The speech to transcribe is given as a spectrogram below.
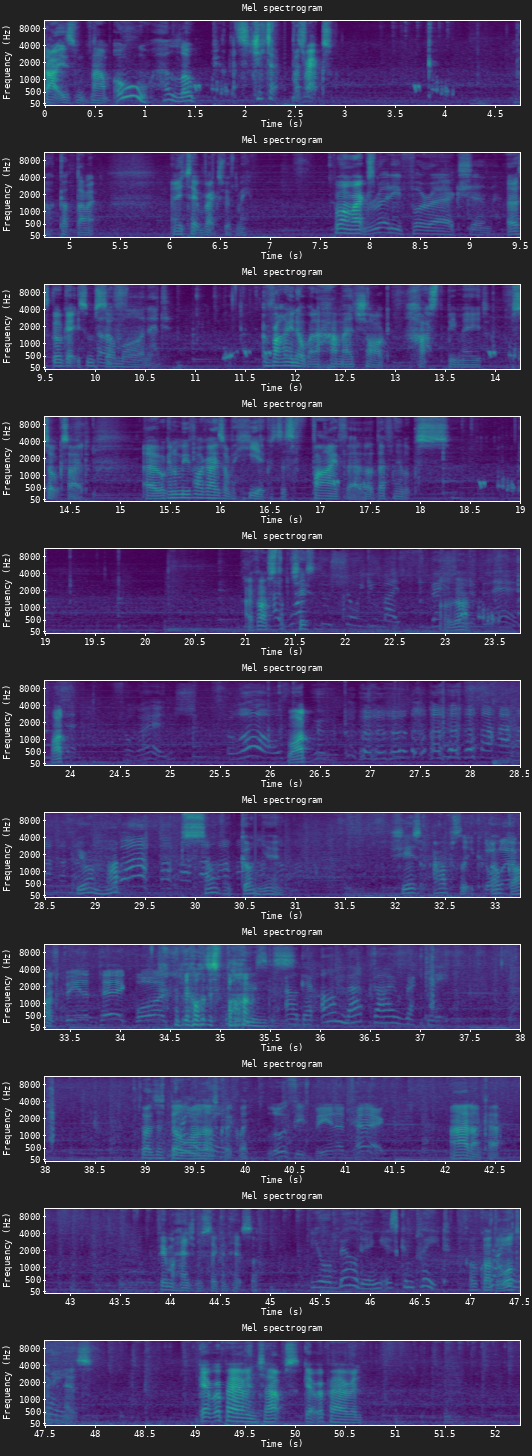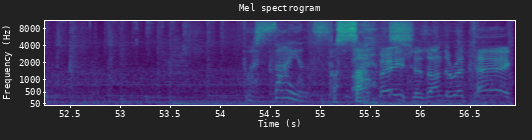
That is now. Oh, hello. It's cheetah. Where's Rex? Oh, God damn it. I need to take Rex with me. Come on, Rex. Ready for action. Let's go get you some stuff. I'm on it. A rhino and a hammerhead shark has to be made. I'm so excited. Uh, we're going to move our guys over here because there's five there. That definitely looks... I gotta I stop chasing... to show you my special Oh, God. What? French. Rose. What? You're a mad son of a gun, you. She is absolutely... Don't Oh, God. us be an attack. They're all just farming this. I'll get on that directly. Do I just build one of those quickly? Lucy's being attacked. I don't care. I think my henchman's taking hits though. Your building is complete. Oh god, they're Right all taking hits. Get repairing, chaps. Get repairing. For science. For Our base science. is under attack.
